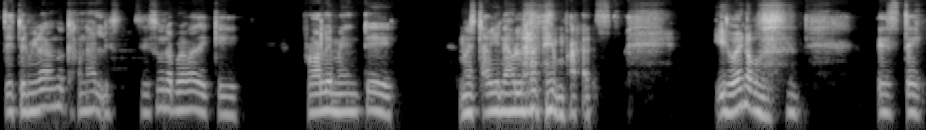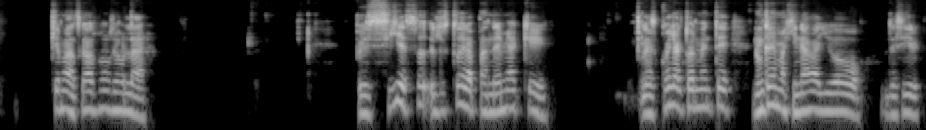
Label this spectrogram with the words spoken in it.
te termina dando, carnal. Es, una prueba de que probablemente no está bien hablar de más. Y bueno, pues, este, ¿qué más? ¿Qué más podemos hablar? Pues sí, eso, esto de la pandemia que la escuela actualmente nunca imaginaba yo decir,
